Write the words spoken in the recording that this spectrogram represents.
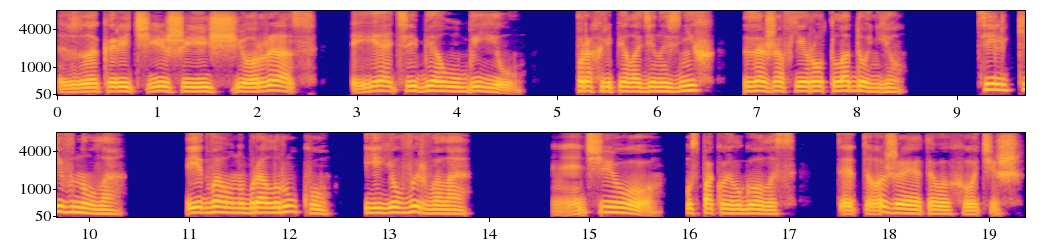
«Закричишь еще раз, я тебя убью», — прохрипел один из них, зажав ей рот ладонью. Тиль кивнула. Едва он убрал руку, ее вырвало. «Ничего», — успокоил голос, — «ты тоже этого хочешь,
